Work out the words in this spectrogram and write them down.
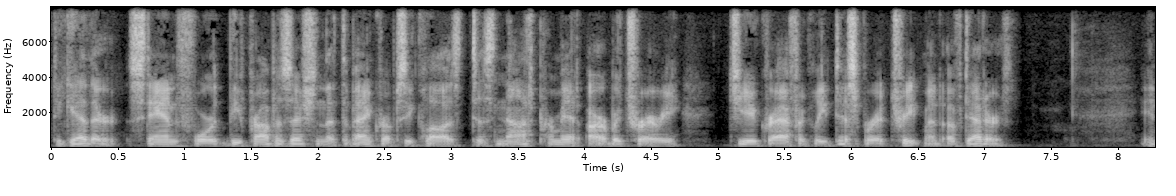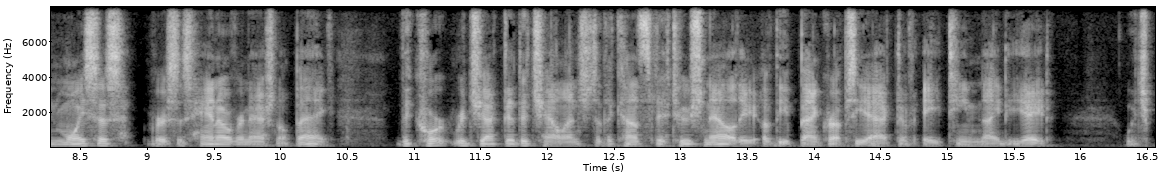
together stand for the proposition that the Bankruptcy Clause does not permit arbitrary, geographically disparate treatment of debtors. In Moyses versus Hanover National Bank, the court rejected a challenge to the constitutionality of the Bankruptcy Act of 1898, which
